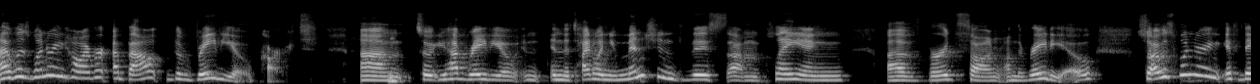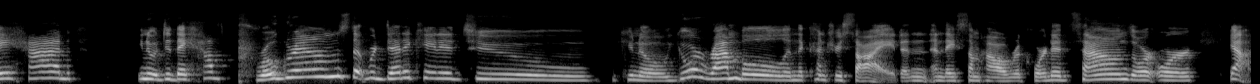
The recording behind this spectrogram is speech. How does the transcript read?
i was wondering however about the radio part. Um, hmm. so you have radio in, in the title and you mentioned this um, playing of birdsong on the radio. So I was wondering if they had, you know, did they have programs that were dedicated to, you know, your ramble in the countryside and, and they somehow recorded sounds or, or yeah,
